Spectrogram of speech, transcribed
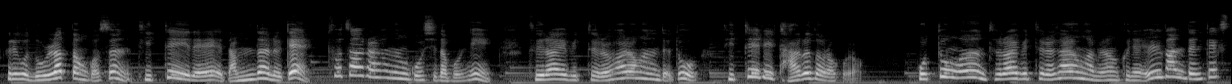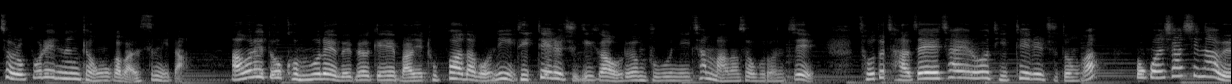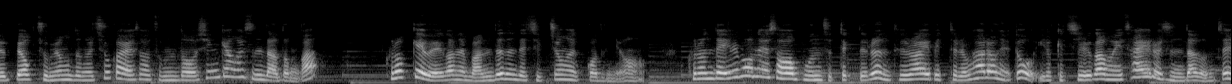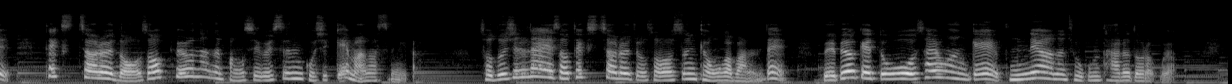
그리고 놀랐던 것은 디테일에 남다르게 투자를 하는 곳이다 보니 드라이 비트를 활용하는데도 디테일이 다르더라고요. 보통은 드라이비트를 사용하면 그냥 일관된 텍스처로 뿌리는 경우가 많습니다. 아무래도 건물의 외벽에 많이 도포하다 보니 디테일을 주기가 어려운 부분이 참 많아서 그런지 저도 자재의 차이로 디테일을 주던가 혹은 샷이나 외벽 조명 등을 추가해서 좀 더 신경을 쓴다던가 그렇게 외관을 만드는 데 집중했거든요. 그런데 일본에서 본 주택들은 드라이비트를 활용해도 이렇게 질감의 차이를 준다든지 텍스처를 넣어서 표현하는 방식을 쓴 곳이 꽤 많았습니다. 저도 실내에서 텍스처를 줘서 쓴 경우가 많은데 외벽에도 사용한 게 국내와는 조금 다르더라고요.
